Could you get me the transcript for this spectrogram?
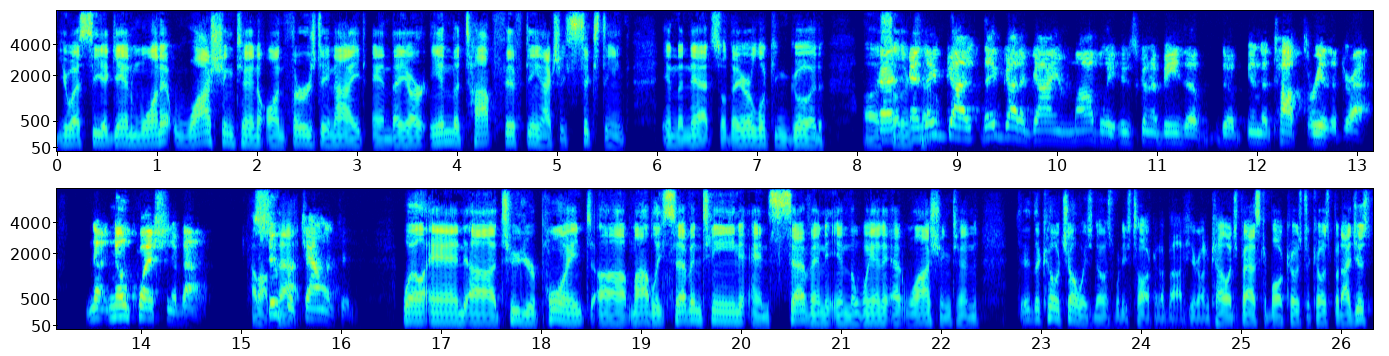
USC again won at Washington on Thursday night, and they are in the top 15, actually 16th in the net. So they are looking good. Uh, and, and they've got they've got a guy in Mobley who's going to be the, the in the top three of the draft. No, no question about it. About Super that? talented. Well, and uh, to your point, uh, Mobley 17 and 7 in the win at Washington. The coach always knows what he's talking about here on college basketball coast to coast. But I just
